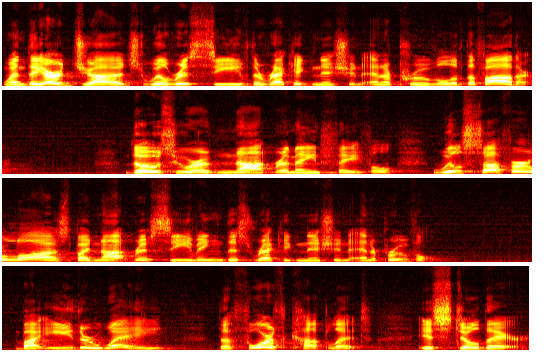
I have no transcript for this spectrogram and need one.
when they are judged, will receive the recognition and approval of the Father. Those who have not remained faithful will suffer loss by not receiving this recognition and approval. By either way, the fourth couplet is still there.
